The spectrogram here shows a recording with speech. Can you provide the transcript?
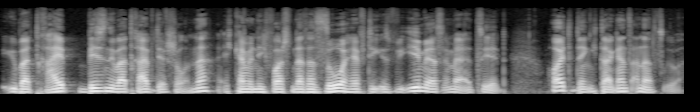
übertreib, ein bisschen übertreibt ihr schon, ne? Ich kann mir nicht vorstellen, dass das so heftig ist, wie ihr mir das immer erzählt. Heute denke ich da ganz anders drüber.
